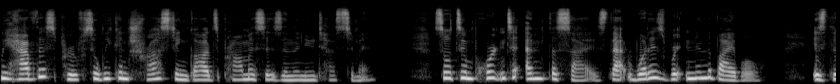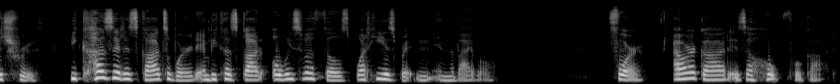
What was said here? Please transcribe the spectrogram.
We have this proof so we can trust in God's promises in the New Testament. So it's important to emphasize that what is written in the Bible is the truth because it is God's word and because God always fulfills what he has written in the Bible. 4. Our God is a hopeful God.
